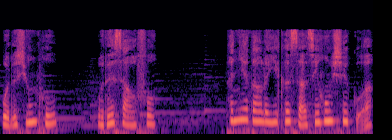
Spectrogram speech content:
我的胸脯，我的小腹，他捏到了一颗小西红柿果，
